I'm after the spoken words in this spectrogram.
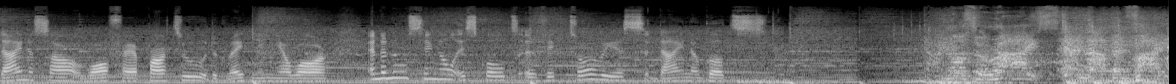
Dinosaur Warfare Part 2 The Great Ninja War, and the new single is called Victorious Dino Gods. Dinos arise, stand up and fight!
